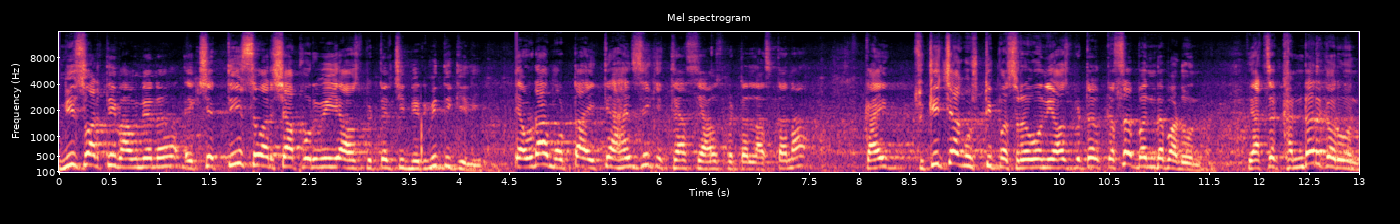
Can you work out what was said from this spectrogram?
निस्वार्थी भावनेनं एकशे तीस वर्षापूर्वी या हॉस्पिटलची निर्मिती केली. एवढा मोठा ऐतिहासिक इतिहास या हॉस्पिटलला असताना काही चुकीच्या गोष्टी पसरवून हे हॉस्पिटल कसं बंद पाडून याचं खंडर करून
